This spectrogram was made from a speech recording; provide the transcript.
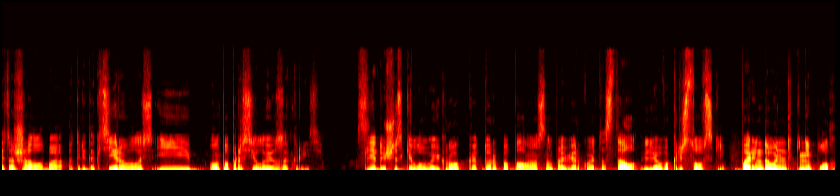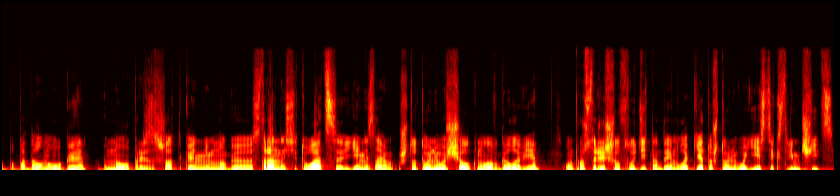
эта жалоба отредактировалась, и он попросил ее закрыть. Следующий скилловый игрок, который попал у нас на проверку, это стал Лева Крестовский. Парень довольно-таки неплохо попадал на ОГ, но произошла такая немного странная ситуация. Я не знаю, что-то у него щелкнуло в голове. Он просто решил флудить на ДМ Лакету, что у него есть Extreme Cheats.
